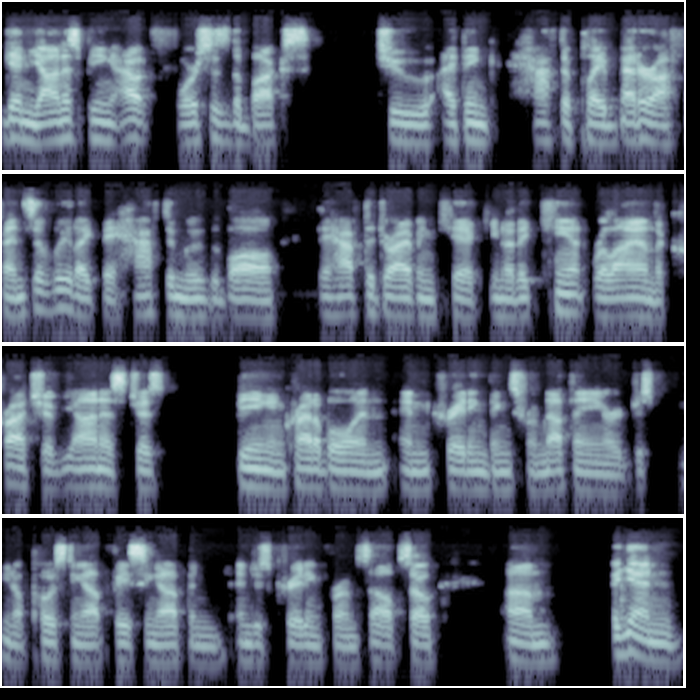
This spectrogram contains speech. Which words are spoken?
again, Giannis being out forces the Bucks to, I think, have to play better offensively. Like they have to move the ball. They have to drive and kick. You know, they can't rely on the crutch of Giannis just being incredible and, and creating things from nothing or just, you know, posting up, facing up and, and just creating for himself. So, um, again,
